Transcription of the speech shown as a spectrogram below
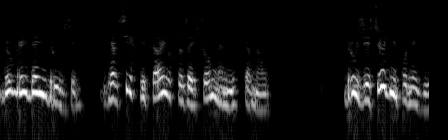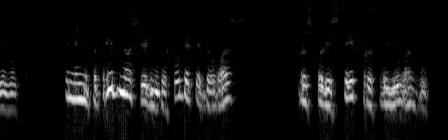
Добрий день, друзі! Я всіх вітаю, хто зайшов на мій канал. Друзі, сьогодні понеділок, і мені потрібно сьогодні виходити до вас розповісти про свою вагу.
